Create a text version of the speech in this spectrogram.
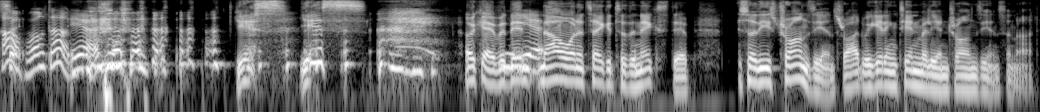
So, oh, well done. Yeah. yes. Yes. Okay, but then yeah. now I want to take it to the next step. So these transients, right? We're getting 10 million transients a night.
